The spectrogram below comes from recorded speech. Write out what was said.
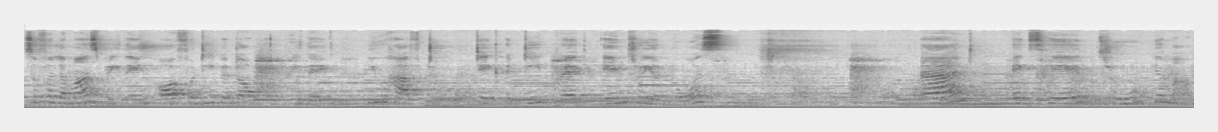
So for Lamaze breathing or for deep abdominal breathing, you have to take a deep breath in through your nose and exhale through your mouth.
